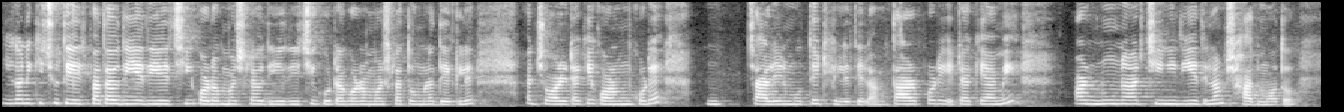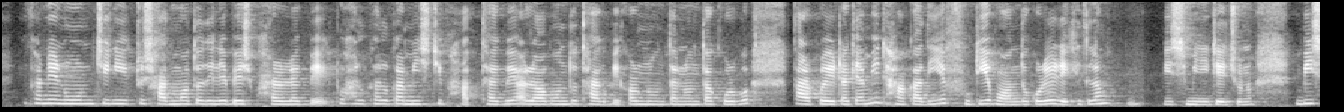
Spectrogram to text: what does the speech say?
এখানে কিছু তেজপাতাও দিয়ে দিয়েছি, গরম মশলাও দিয়ে দিয়েছি। গোটা গরম মশলা তোমরা দেখলে। আর জলটাকে গরম করে চালের মধ্যে ঢেলে দিলাম। তারপরে এটাকে আমি আর নুন আর চিনি দিয়ে দিলাম স্বাদ মতো। এখানে নুন, চিনি একটু স্বাদ মতো দিলে বেশ ভালো লাগবে। একটু হালকা হালকা মিষ্টি ভাব থাকবে আর লবণ তো থাকবে, কারণ নোনতা নোনতা করব। তারপর এটাকে আমি ঢাকা দিয়ে ফুটিয়ে বন্ধ করে রেখে দিলাম বিশ মিনিটের জন্য। বিশ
